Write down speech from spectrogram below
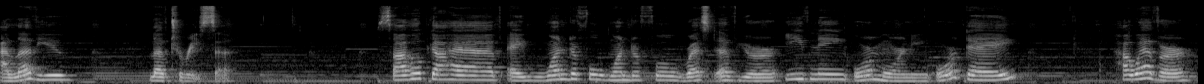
I love you. Love Teresa. So I hope y'all have a wonderful, wonderful rest of your evening or morning or day. However,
